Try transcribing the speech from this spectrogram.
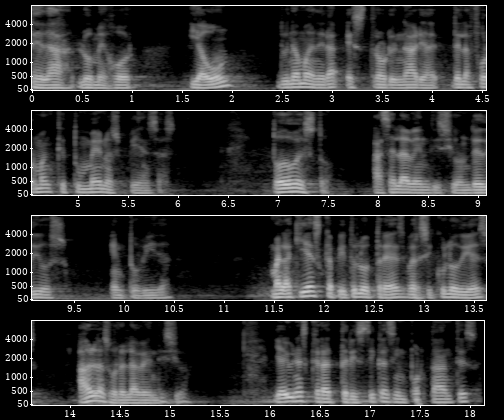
te da lo mejor y aún de una manera extraordinaria, de la forma en que tú menos piensas. Todo esto hace la bendición de Dios en tu vida. Malaquías capítulo 3, versículo 10 habla sobre la bendición. Y hay unas características importantes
